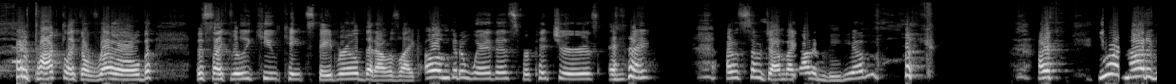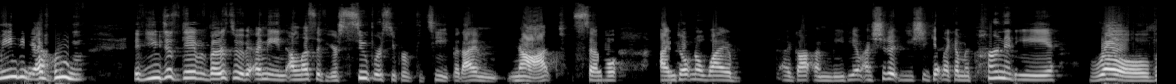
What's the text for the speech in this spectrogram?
I packed like a robe, this like really cute Kate Spade robe that I was like, oh, I'm gonna wear this for pictures. And I I was so dumb. I got a medium. I, you are not a medium. if you just gave birth to it, I mean, unless if you're super, super petite, but I'm not. So I don't know why I, I got a medium. I should you should get like a maternity robe,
